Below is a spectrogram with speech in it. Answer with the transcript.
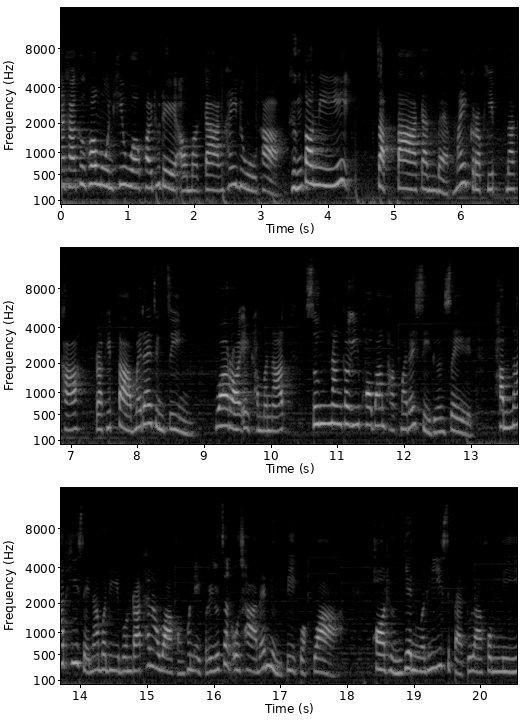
นะคะคือข้อมูลที่ Workpoint Today เอามากางให้ดูค่ะ ถึงตอนนี้จับตากันแบบไม่กระพริบนะคะ กระพริบตาไม่ได้จริงๆ ว่าร้อยเอกธรรมนัฐซึ่งนั่งเก้าอี้พ่อบ้านพักมาได้ 4 เดือนเศษ ทำหน้าที่เสนาบดีบนรัฐนาวาของพลเอกประยุทธ์จันโอชาได้ 1 ปีกว่าๆ พอถึงเย็นวันที่ 28 ตุลาคมนี้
